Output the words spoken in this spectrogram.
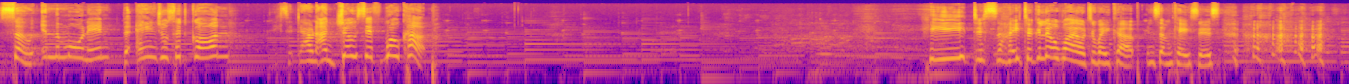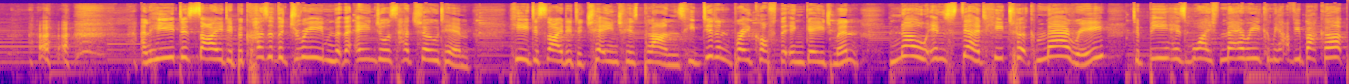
So, in the morning, the angels had gone. They sit down, and Joseph woke up. He decided, took a little while to wake up in some cases. and he decided, because of the dream that the angels had showed him, he decided to change his plans. He didn't break off the engagement. No, instead, he took Mary to be his wife. Mary, can we have you back up?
